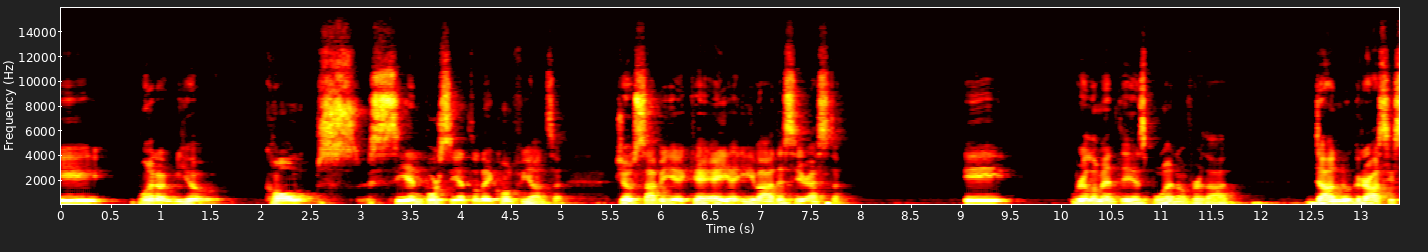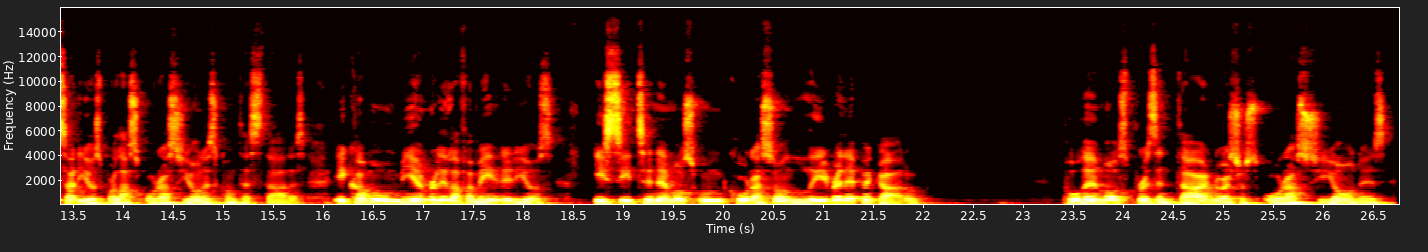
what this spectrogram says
Y bueno, yo con 100% de confianza. Yo sabía que ella iba a decir esto. Y realmente es bueno, ¿verdad? Dando gracias a Dios por las oraciones contestadas. Y como un miembro de la familia de Dios, y si tenemos un corazón libre de pecado, podemos presentar nuestras oraciones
